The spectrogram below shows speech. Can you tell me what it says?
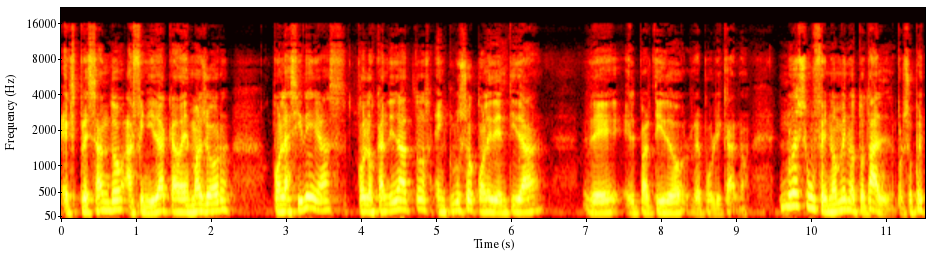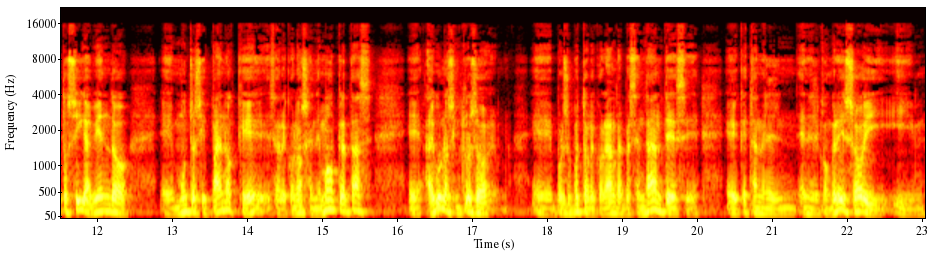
expresando afinidad cada vez mayor con las ideas, con los candidatos e incluso con la identidad del Partido Republicano. No es un fenómeno total, por supuesto sigue habiendo eh, muchos hispanos que se reconocen demócratas, eh, algunos incluso, eh, por supuesto, reconocerán representantes que están en el, Congreso y,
